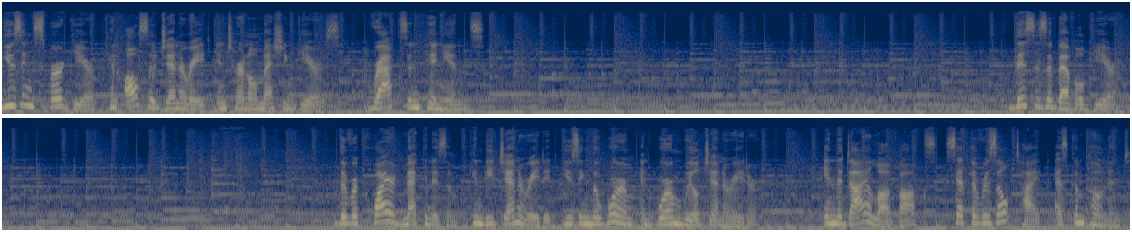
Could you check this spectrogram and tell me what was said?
Using spur gear can also generate internal meshing gears, racks and pinions. This is a bevel gear. The required mechanism can be generated using the worm and worm wheel generator. In the dialog box, set the result type as component.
